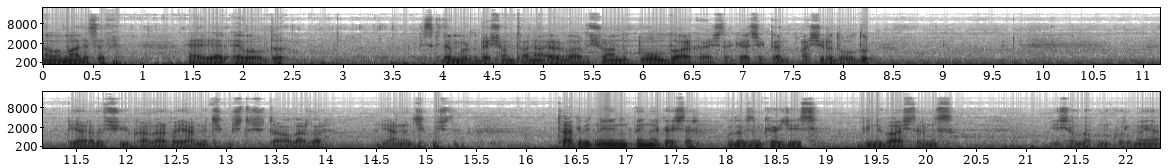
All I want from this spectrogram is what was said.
Ama maalesef her yer ev oldu. Eskiden burada 5-10 tane ev vardı. Şu anda doldu arkadaşlar. Gerçekten aşırı doldu. Bir arada şu yukarılarda yangın çıkmıştı. Şu dağlarda yangın çıkmıştı. Takip etmeyi unutmayın arkadaşlar. Bu da bizim köyceğiz. Günlük ağaçlarımız. İnşallah bunu korumaya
